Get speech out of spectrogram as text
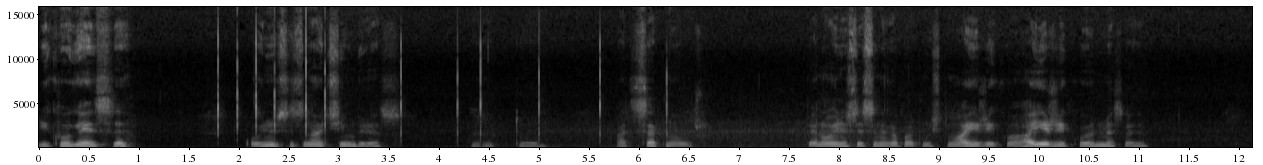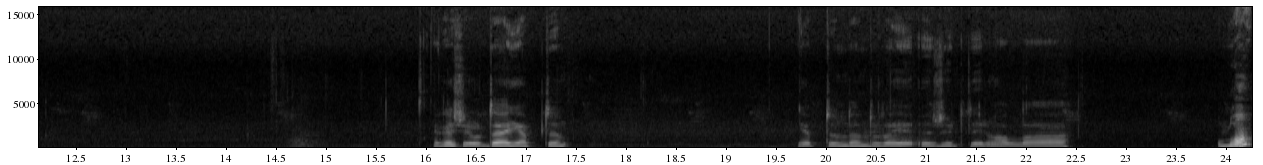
Rico gelse oyunun sesini açayım biraz. Evet, doğru. Açsak ne olur? Ben oyunun sesini kapatmıştım. Hayır Rico. Hayır Rico ölmeseydin. Arkadaşlar orada yaptığım yaptığımdan dolayı özür dilerim. Allah. Ulan.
